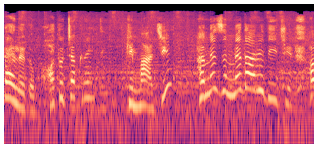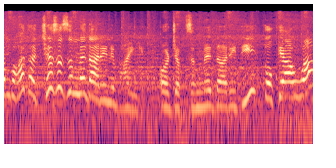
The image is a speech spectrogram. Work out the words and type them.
पहले तो बहुत उचक रही थी कि माँ जी हमें ज़िम्मेदारी दीजिए। हम बहुत अच्छे से ज़िम्मेदारी निभाएँगे। और जब ज़िम्मेदारी दी तो क्या हुआ?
